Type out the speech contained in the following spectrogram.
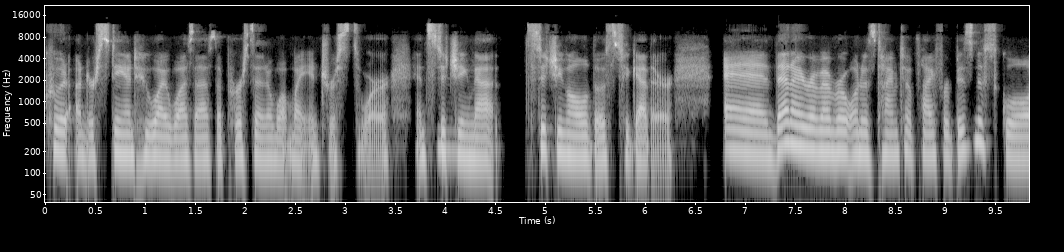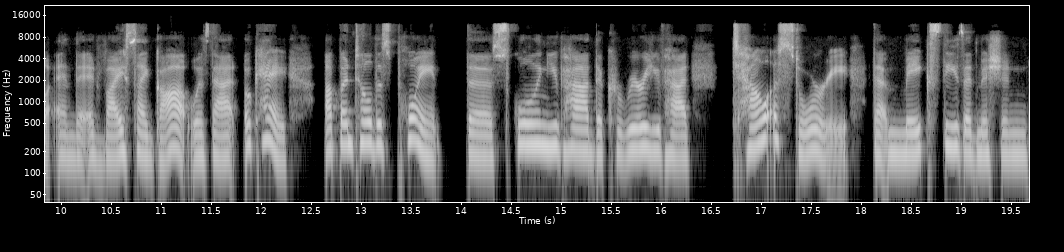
could understand who I was as a person and what my interests were and stitching that stitching all of those together. And then I remember when it was time to apply for business school and the advice I got was that okay up until this point the schooling you've had the career you've had tell a story that makes these admission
